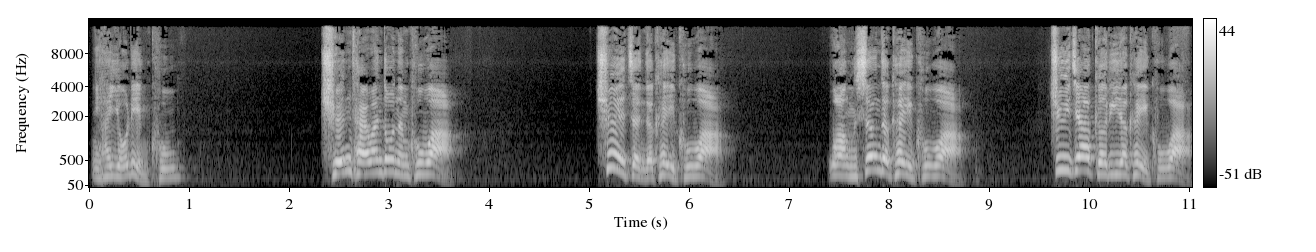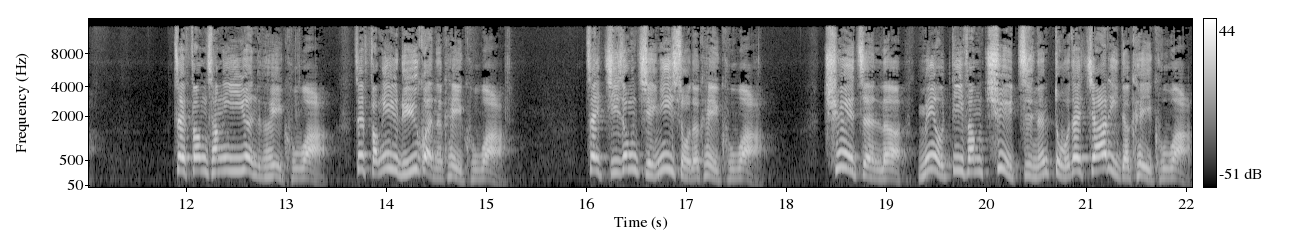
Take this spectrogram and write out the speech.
你还有脸哭？全台湾都能哭啊！确诊的可以哭啊，往生的可以哭啊，居家隔离的可以哭啊，在方舱医院的可以哭啊，在防疫旅馆的可以哭啊，在集中检疫所的可以哭啊，确诊了没有地方去，只能躲在家里的可以哭啊，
